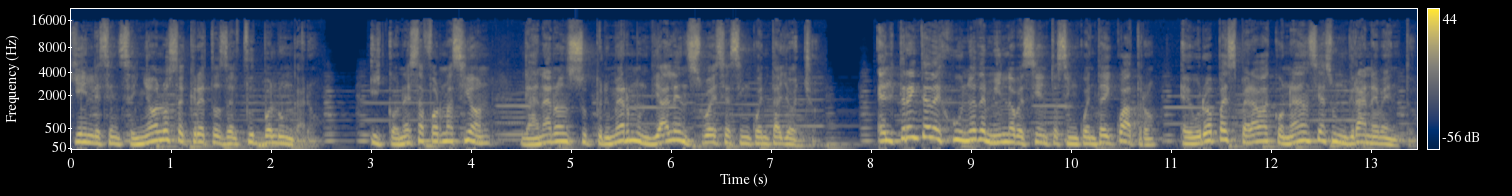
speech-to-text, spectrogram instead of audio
quien les enseñó los secretos del fútbol húngaro. Y con esa formación ganaron su primer mundial en Suecia 58. El 30 de junio de 1954, Europa esperaba con ansias un gran evento,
